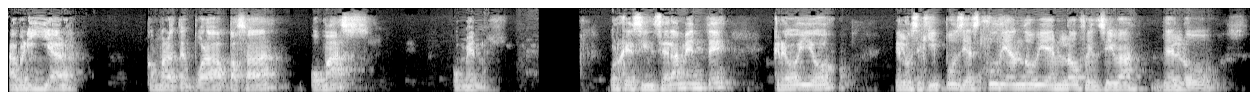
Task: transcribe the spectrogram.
a brillar como la temporada pasada o más o menos? Porque sinceramente creo yo que los equipos ya estudiando bien la ofensiva de los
